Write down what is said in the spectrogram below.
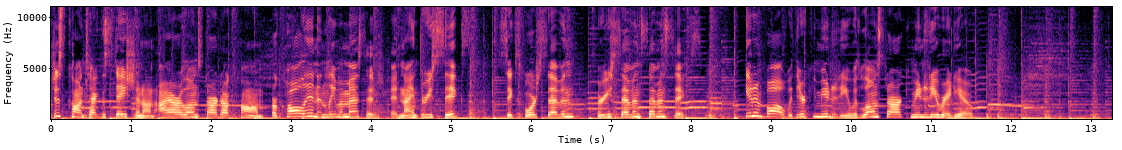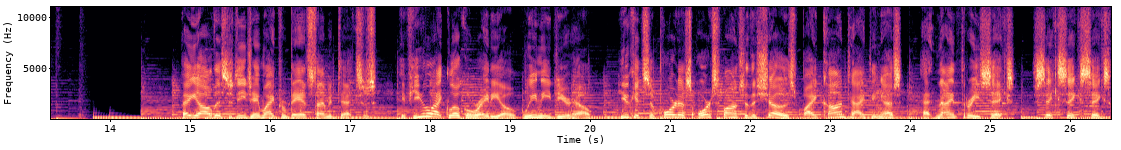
Just contact the station on irlonestar.com or call in and leave a message at 936 647 3776. Get involved with your community with Lone Star Community Radio. Hey, y'all, this is DJ Mike from Dance Time in Texas. If you like local radio, we need your help. You can support us or sponsor the shows by contacting us at 936 666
